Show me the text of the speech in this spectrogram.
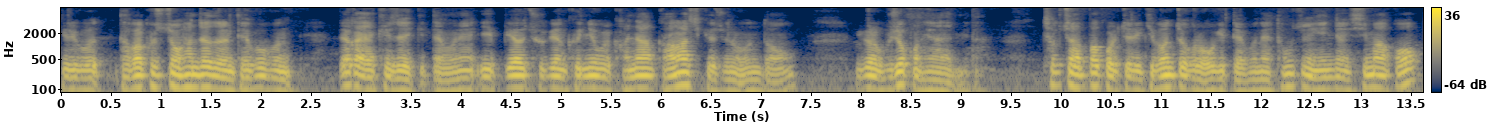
그리고 다발코수종 환자들은 대부분 뼈가 약해져 있기 때문에 이 뼈 주변 근육을 강화, 강화시켜주는 운동 이걸 무조건 해야 됩니다. 척추 압박골절이 기본적으로 오기 때문에 통증이 굉장히 심하고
